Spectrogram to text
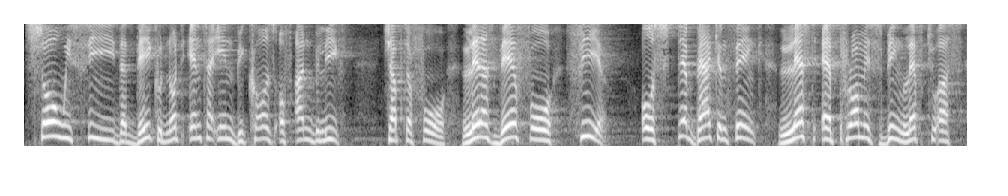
So we see that they could not enter in because of unbelief. Chapter 4 Let us therefore fear or step back and think, lest a promise being left to us,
